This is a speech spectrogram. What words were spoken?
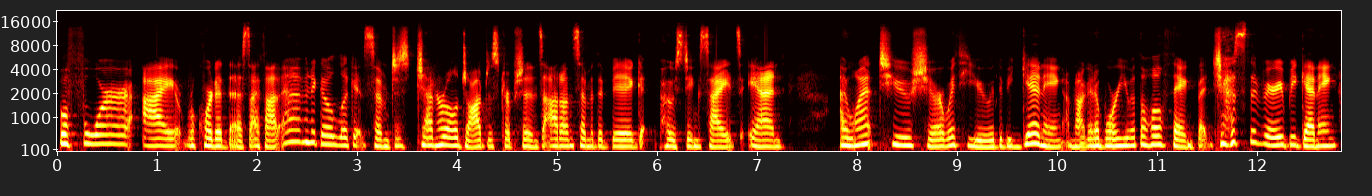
Before I recorded this, I thought, eh, I'm going to go look at some just general job descriptions out on some of the big posting sites. And I want to share with you the beginning. I'm not going to bore you with the whole thing, but just the very beginning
